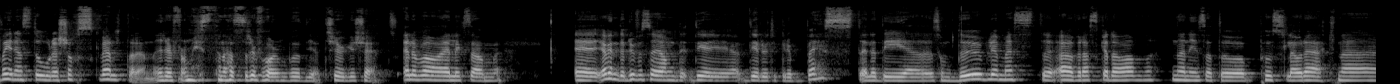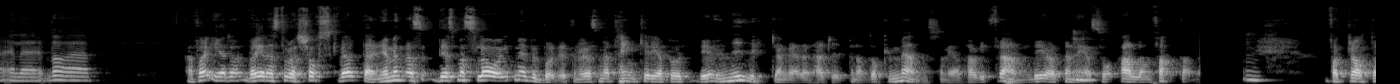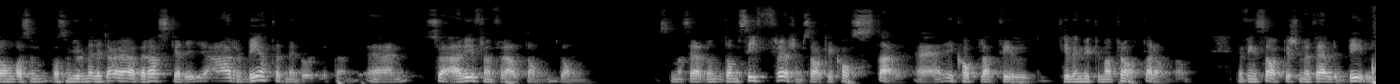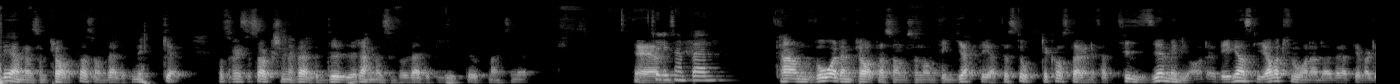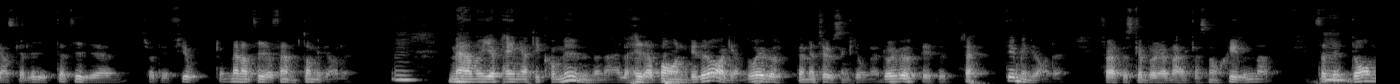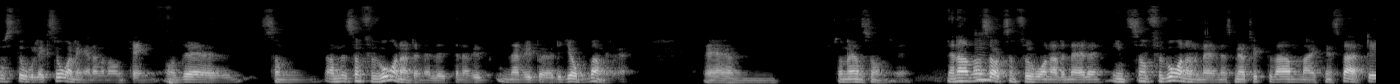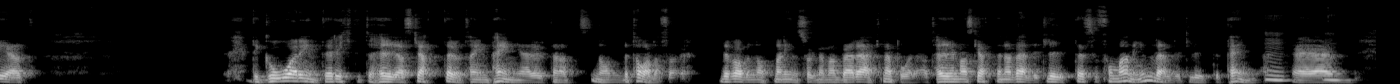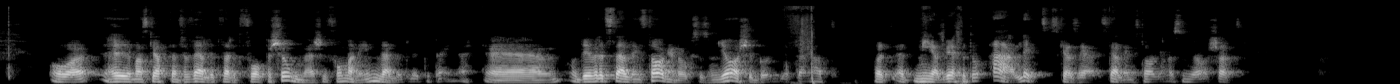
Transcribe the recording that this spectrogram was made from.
vad är den stora kioskvältaren i Reformisternas reformbudget 2021? Eller vad är liksom... Eh, jag vet inte, du får säga om det, det, det, du tycker är bäst eller det som du blev mest överraskad av när ni satt och pusslade och räknade. Eller vad... Ja, vad, är vad är den stora kioskvältaren? Ja, men alltså, det som har slagit mig med budgeten och det som jag tänker är det unika med den här typen av dokument som vi har tagit fram det är att den mm. är så allomfattande. Mm för att prata om vad som, vad som gjorde mig lite överraskad i arbetet med budgeten. Eh, så är det ju framförallt de, de, ska man säga, de, de siffror som saker kostar eh, är kopplat till, till hur mycket man pratar om dem. Det finns saker som är väldigt billiga men som pratas om väldigt mycket. Och så finns det saker som är väldigt dyra men som får väldigt lite uppmärksamhet. Eh, till exempel? Tandvården pratas om som någonting jättestort. Det kostar ungefär 10 miljarder. Det är ganska, jag har varit förvånad över att det var ganska lite. 10, tror att det är 14, mellan 10 och 15 miljarder. Mm. Men att ge pengar till kommunerna eller höja barnbidragen. Då är vi uppe med 1000 kronor. Då är vi uppe i typ 30 miljarder. För att det ska börja märkas någon skillnad. Så mm. det, de storleksordningarna var någonting och det som, ja, men som förvånade mig lite när vi, när vi började jobba med det. Um, som en sån grej. En annan mm. sak som förvånade mig, eller inte som förvånade mig, men som jag tyckte var anmärkningsvärt, det är att det går inte riktigt att höja skatter och ta in pengar utan att någon betalar för det. Det var väl något man insåg när man började räkna på det. Att höjer man skatterna väldigt lite så får man in väldigt lite pengar. Mm. Eh, mm. och höjer man skatten för väldigt, väldigt få personer så får man in väldigt lite pengar. Eh, och det är väl ett ställningstagande också som görs i budgeten. Att ett, ett medvetet och ärligt ska jag säga, ställningstagande som görs. Att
